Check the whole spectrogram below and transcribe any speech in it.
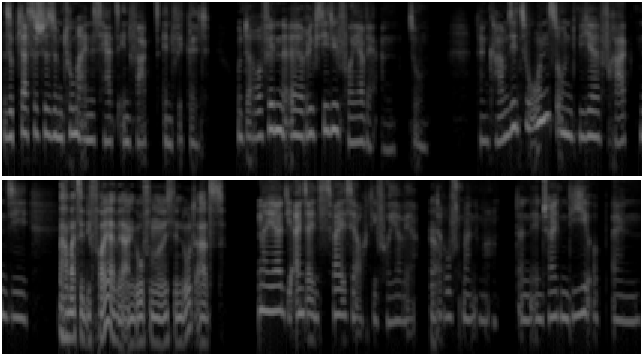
also klassische Symptome eines Herzinfarkts entwickelt. Und daraufhin äh, rief sie die Feuerwehr an. So. Dann kam sie zu uns und wir fragten sie. Warum hat sie die Feuerwehr angerufen und nicht den Notarzt? Naja, die 112 ist ja auch die Feuerwehr. Ja. Da ruft man immer. Dann entscheiden die, ob ein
